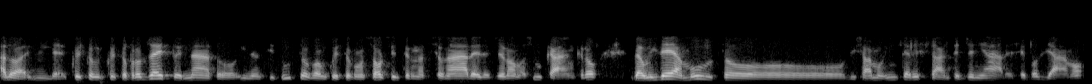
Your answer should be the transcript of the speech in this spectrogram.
Allora, il, questo, questo, progetto è nato innanzitutto con questo consorzio internazionale del genoma sul cancro da un'idea molto diciamo, interessante, geniale se vogliamo,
